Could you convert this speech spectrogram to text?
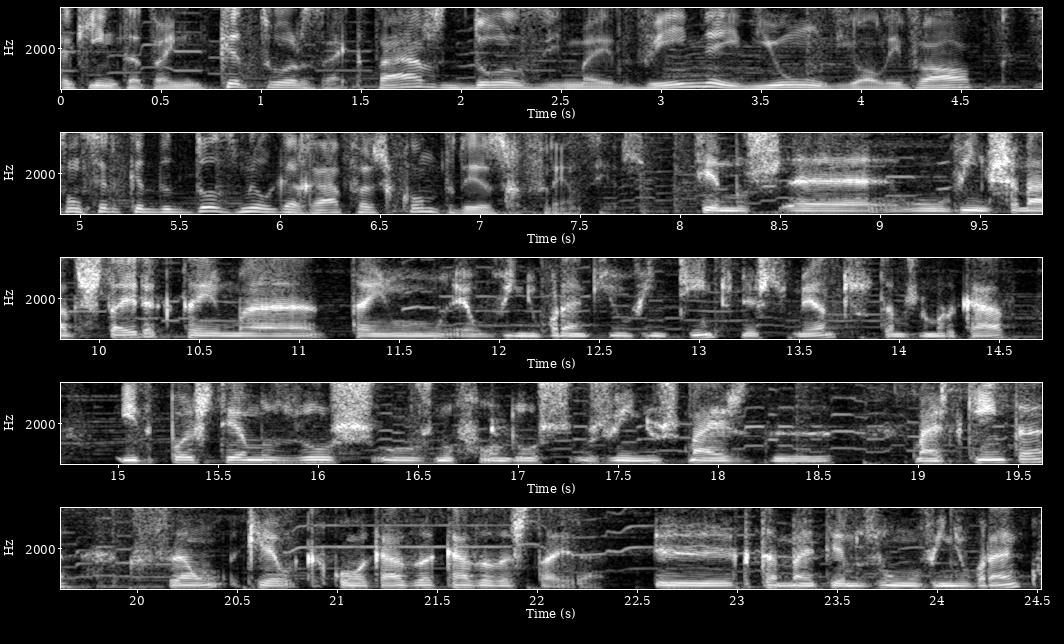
A Quinta tem 14 hectares, 12,5 de vinha e de 1 de olival. São cerca de 12 mil garrafas com três referências. Temos uh, um vinho chamado Esteira, que tem, uma, tem um, é um vinho branco e um vinho tinto neste momento, estamos no mercado. E depois temos os, os no fundo, os, os vinhos mais de mais de quinta, que são que é com a casa Casa da Esteira. Eh, que também temos um vinho branco,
